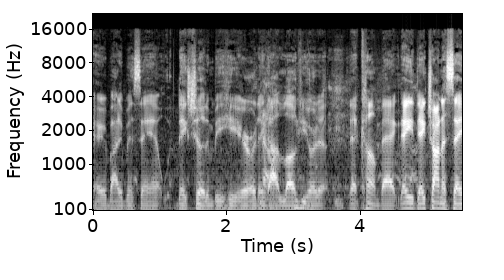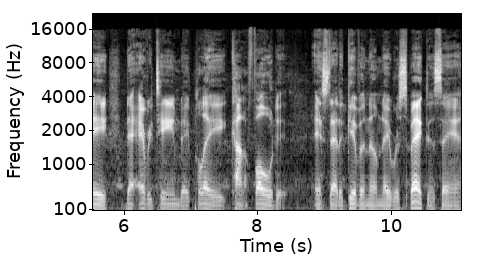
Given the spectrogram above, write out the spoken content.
everybody been saying they shouldn't be here or they got lucky or that, that comeback. They they trying to say that every team they played kind of folded instead of giving them their respect and saying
